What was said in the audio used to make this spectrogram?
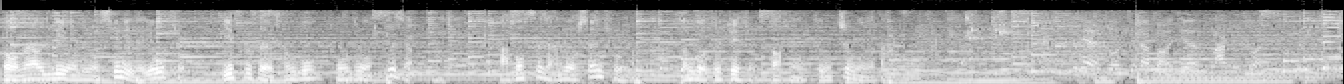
所以我们要利用这种心理的优势，一次次的成功，从这种思想上，啊，从思想这种深处上，能够对对手造成这种致命的打击。训练的时候尽量找一些拉伸段子。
